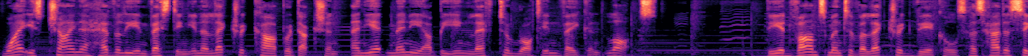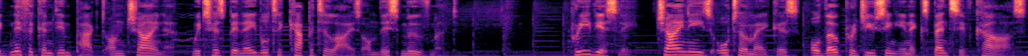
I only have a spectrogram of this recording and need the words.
why is China heavily investing in electric car production and yet many are being left to rot in vacant lots? The advancement of electric vehicles has had a significant impact on China, which has been able to capitalize on this movement. Previously, Chinese automakers, although producing inexpensive cars,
